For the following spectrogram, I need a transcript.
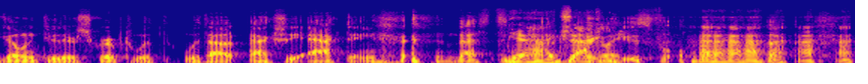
going through their script with without actually acting. that's yeah, exactly useful. and,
